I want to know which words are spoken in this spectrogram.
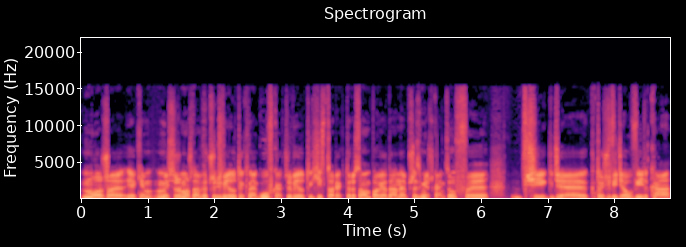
może, jakie myślę, że można wyczuć w wielu tych nagłówkach, czy wielu tych historiach, które są opowiadane przez mieszkańców y, wsi, gdzie ktoś widział wilka.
